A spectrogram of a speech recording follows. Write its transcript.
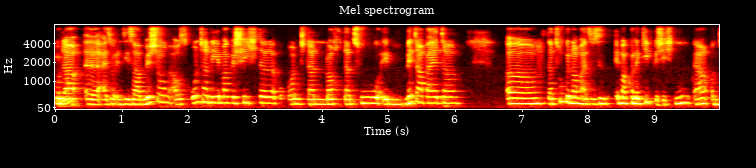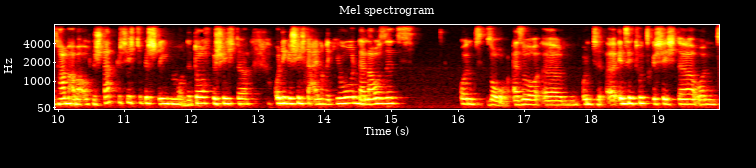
Oder äh, also in dieser Mischung aus Unternehmergeschichte und dann noch dazu eben Mitarbeiter. äh, dazugenommen. Also es sind immer Kollektivgeschichten, ja, und haben aber auch eine Stadtgeschichte geschrieben und eine Dorfgeschichte und die Geschichte einer Region, der Lausitz und so, also ähm, und äh, Institutsgeschichte und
